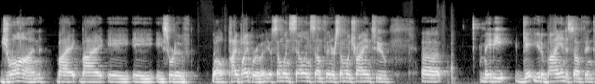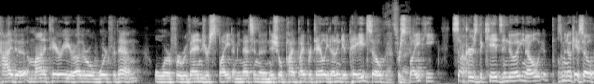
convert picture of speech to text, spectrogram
drawn by by a a, a sort of well Pied Piper, you know, someone selling something or someone trying to uh, maybe get you to buy into something tied to a monetary or other reward for them or for revenge or spite. I mean, that's in the initial Pied Piper tale. He doesn't get paid, so That's for right. spite, he suckers the kids into it. You know, pulls them into a case. So,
